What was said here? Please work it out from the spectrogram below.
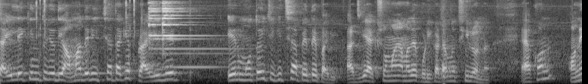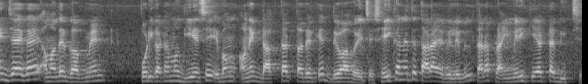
চাইলে কিন্তু যদি আমাদের ইচ্ছা থাকে প্রাইভেট এর মতোই চিকিৎসা পেতে পারি। আজকে এক সময় আমাদের পরিকাঠামো ছিল না। এখন অনেক জায়গায় আমাদের গভর্নমেন্ট পরিকাঠামো দিয়েছে এবং অনেক ডাক্তার তাদেরকে দেওয়া হয়েছে। সেইখানেতে তারা অ্যাভেলেবেল তারা প্রাইমারি কেয়ারটা দিচ্ছে।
